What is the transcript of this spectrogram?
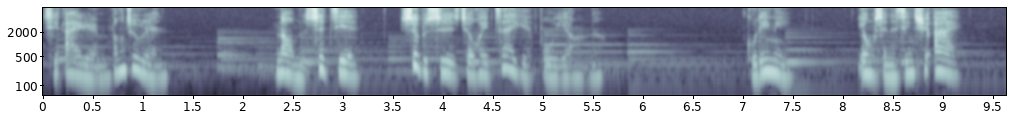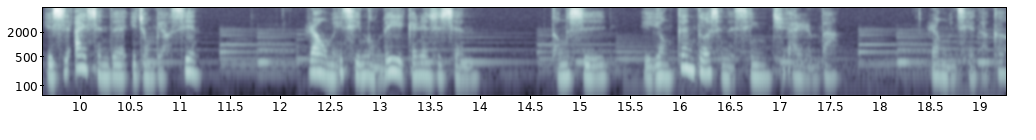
去爱人、帮助人，那我们的世界是不是就会再也不一样了呢？鼓励你。用神的心去爱，也是爱神的一种表现。让我们一起努力跟认识神，同时也用更多神的心去爱人吧。让我们一起祷告。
